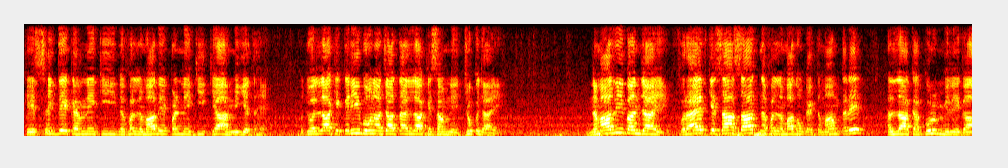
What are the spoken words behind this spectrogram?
کہ سجدے کرنے کی، نفل نمازیں پڑھنے کی کیا اہمیت ہے۔ تو جو اللہ کے قریب ہونا چاہتا ہے، اللہ کے سامنے جھک جائے، نمازی بن جائے، فرائض کے ساتھ ساتھ نفل نمازوں کا اہتمام کرے، اللہ کا قرب ملے گا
